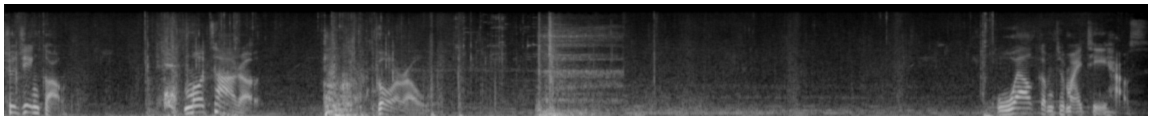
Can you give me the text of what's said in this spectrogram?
Shujinko. Motaro. Goro. Welcome to my tea house.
